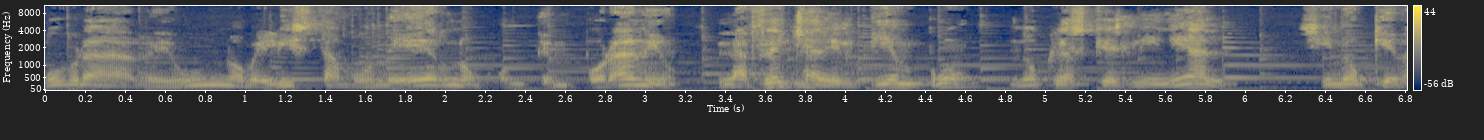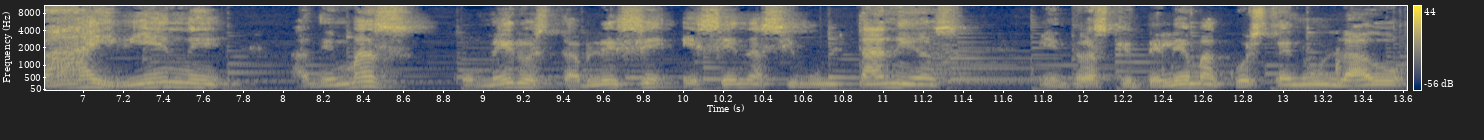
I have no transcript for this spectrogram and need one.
obra de un novelista moderno, contemporáneo. La flecha del tiempo no creas que es lineal, sino que va y viene. Además, Homero establece escenas simultáneas, mientras que Telémaco está en un lado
